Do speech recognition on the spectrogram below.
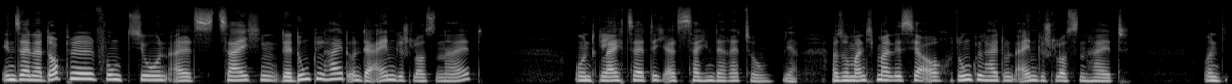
in seiner Doppelfunktion als Zeichen der Dunkelheit und der Eingeschlossenheit und gleichzeitig als Zeichen der Rettung. Ja. Also manchmal ist ja auch Dunkelheit und Eingeschlossenheit und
